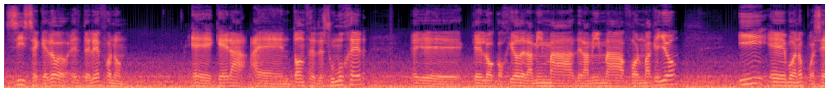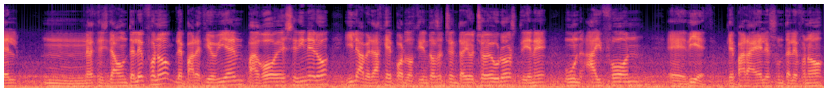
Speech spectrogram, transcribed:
sí se quedó el teléfono eh, que era eh, entonces de su mujer, eh, que lo cogió de la misma, de la misma forma que yo, y bueno, pues él necesitaba un teléfono, le pareció bien, pagó ese dinero y la verdad es que por 288 euros tiene un iPhone 10, que para él es un teléfono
